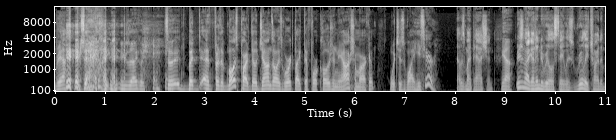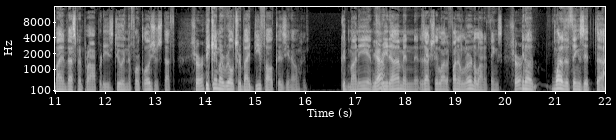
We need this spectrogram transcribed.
Yeah, exactly, exactly. So, but uh, for the most part, though, John's always worked like the foreclosure and the auction market, which is why he's here. That was my passion. Yeah, reason I got into real estate was really trying to buy investment properties, doing the foreclosure stuff. sure. Became a realtor by default because you know, good money and Yeah. freedom, and it was actually a lot of fun and learned a lot of things. Sure. You know, one of the things that uh,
